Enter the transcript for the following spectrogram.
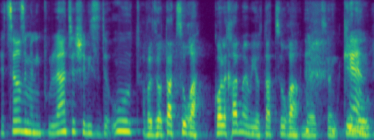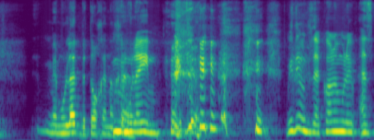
לייצר איזו מניפולציה של הזדהות. אבל זו אותה צורה, כל אחד מהם היא אותה צורה בעצם, כן. כאילו, ממולאת בתוכן אחר. ממולאים. בדיוק, זה הכל ממולאים. אז,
